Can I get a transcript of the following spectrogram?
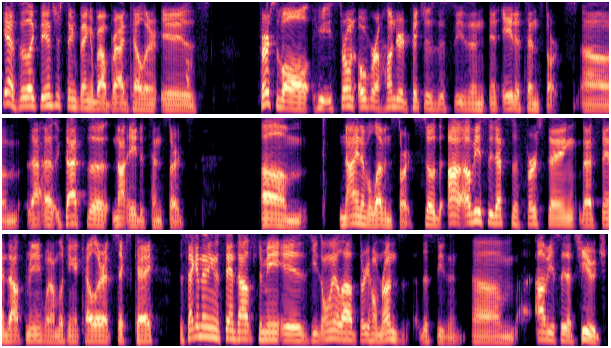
Yeah, so like the interesting thing about Brad Keller is first of all, he's thrown over 100 pitches this season in 8 to 10 starts. Um that uh, that's the not 8 to 10 starts. Um 9 of 11 starts. So uh, obviously that's the first thing that stands out to me when I'm looking at Keller at 6K. The second thing that stands out to me is he's only allowed 3 home runs this season. Um obviously that's huge.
